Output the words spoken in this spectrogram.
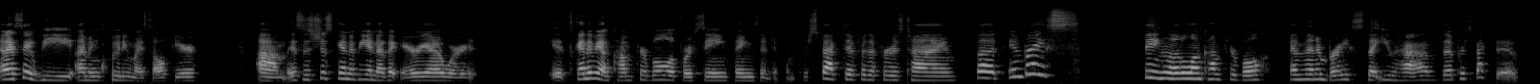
and I say we, I'm including myself here. Um, this is just going to be another area where it's going to be uncomfortable if we're seeing things in a different perspective for the first time, but embrace being a little uncomfortable and then embrace that you have the perspective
